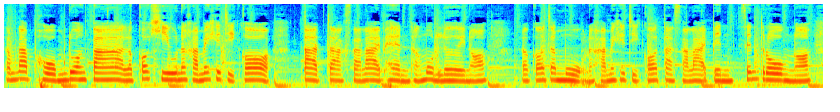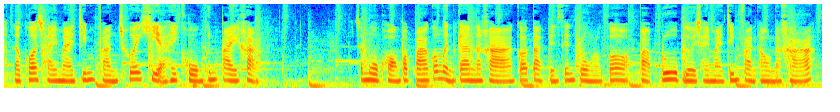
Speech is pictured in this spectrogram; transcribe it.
สำหรับผมดวงตาแล้วก็คิ้วนะคะแม่เคจิก็ตัดจากสาหร่ายแผ่นทั้งหมดเลยเนาะแล้วก็จมูกนะคะแม่เคจิก็ตัดสาหร่ายเป็นเส้นตรงเนาะแล้วก็ใช้ไม้จิ้มฟันช่วยเขี่ยให้โค้งขึ้นไปค่ะ จมูกของป๊าป๊าก็เหมือนกันนะคะ ก็ตัดเป็นเส้นตรงแล้วก็ปรับรูปโดยใช้ไม้จิ้มฟันเอานะคะ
